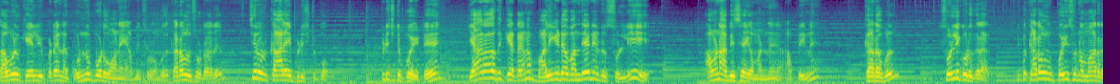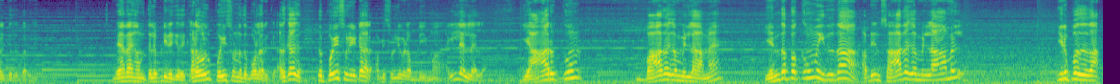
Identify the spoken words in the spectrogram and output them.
சவுல் கேள்விப்பட்ட என்னை கொன்று போடுவானே அப்படின்னு சொல்லும்போது கடவுள் சொல்கிறாரு சரி ஒரு காலையை பிடிச்சிட்டு போ. பிடிச்சிட்டு போயிட்டு யாராவது கேட்டாங்கன்னா பலியிட வந்தேன் என்று சொல்லி அவனை அபிஷேகம் பண்ணு அப்படின்னு கடவுள் சொல்லி கொடுக்குறார். இப்போ கடவுள் பொய் சொன்ன மாதிரி இருக்குது பாருங்க. வேதாகமத்தில் எப்படி இருக்குது? கடவுள் பொய் சொன்னது போல இருக்கு. அதுக்காக இந்த பொய் சொல்லிட்டார் அப்படி சொல்லிவிட முடியுமா? இல்லை இல்லை இல்லை. யாருக்கும் பாதகம் இல்லாமல் எந்த பக்கமும் இதுதான் அப்படின்னு சாதகம் இல்லாமல் இருப்பது தான்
